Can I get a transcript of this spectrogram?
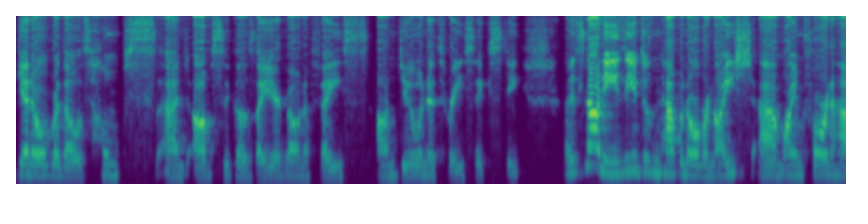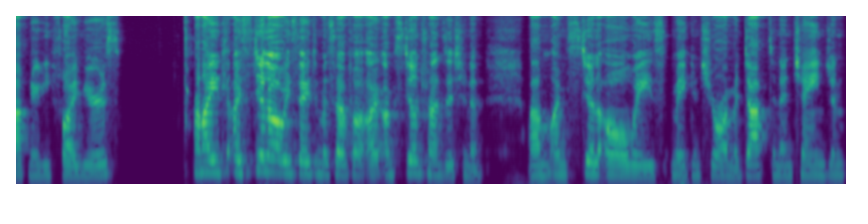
get over those humps and obstacles that you're going to face on doing a 360 and it's not easy it doesn't happen overnight. Um, I'm four and a half nearly five years and I, I still always say to myself, I, I'm still transitioning. Um, I'm still always making sure I'm adapting and changing.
